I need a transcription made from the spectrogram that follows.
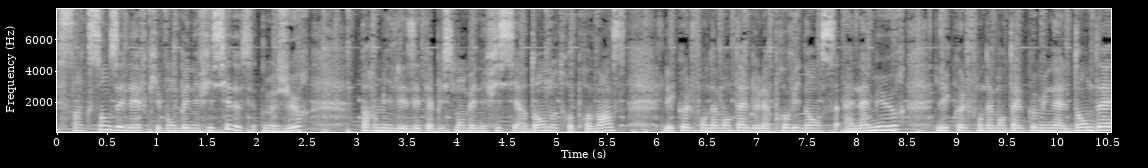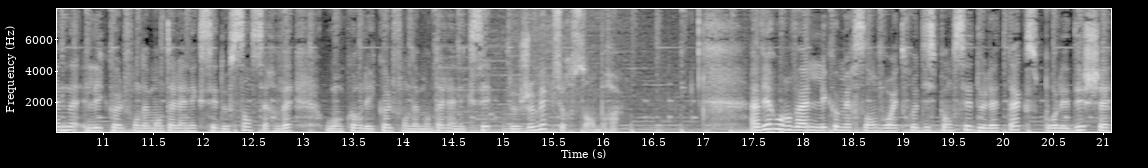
500 élèves qui vont bénéficier de cette mesure. Parmi les établissements bénéficiaires dans notre province, l'école fondamentale de la Providence à Namur, l'école fondamentale communale d'Andenne, l'école fondamentale annexée de Saint-Servais ou encore l'école fondamentale annexée de Gemep-sur-Sambre. À Virouanval, les commerçants vont être dispensés de la taxe pour les déchets.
